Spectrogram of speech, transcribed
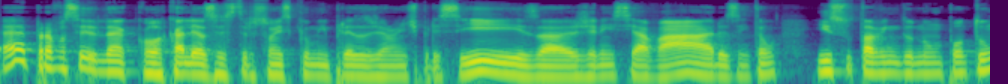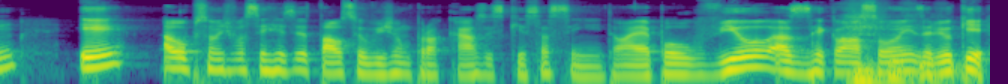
é para você né, colocar ali as restrições que uma empresa geralmente precisa, gerenciar vários. Então, isso está vindo no 1.1 e a opção de você resetar o seu Vision Pro caso esqueça a senha. Então a Apple viu as reclamações, viu que,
